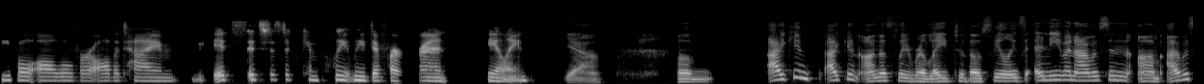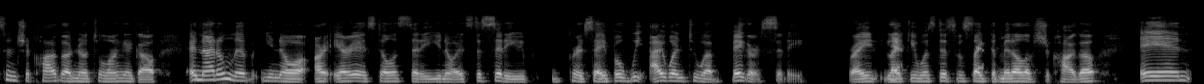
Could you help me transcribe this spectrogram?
people all over all the time it's it's just a completely different feeling yeah um I can I can honestly relate to those feelings. And even I was in um I was in Chicago not too long ago. And I don't live, you know, our area is still a city, you know, it's the city per se, but we I went to a bigger city right? Yeah. Like it was this was like the middle of Chicago. And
